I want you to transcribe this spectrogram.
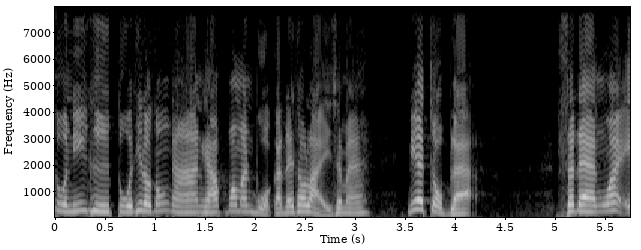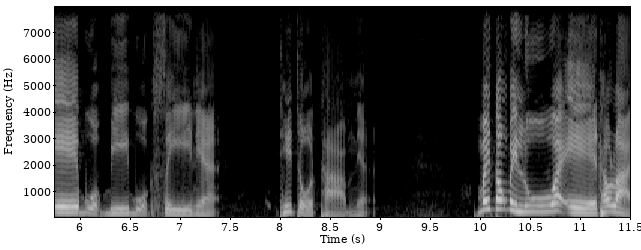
ตัวนี้คือตัวที่เราต้องการครับ ว่ามันบวกกันได้เท่าไหร่ใช่ไหมเนี่ยจบแล้ว แสดงว่า a บวก b บวก c เนี่ยที่โจทย์ถามเนี่ยไม่ต้องไปรู้ว่า a เท่าไหร่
